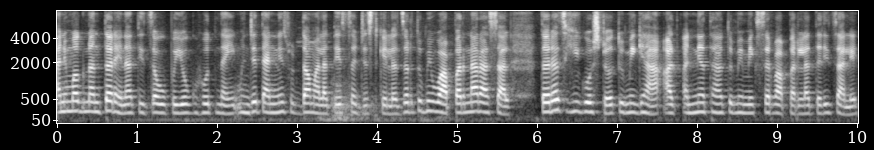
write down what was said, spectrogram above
आणि मग नंतर आहे ना तिचा उपयोग होत नाही. म्हणजे त्यांनी सुद्धा मला तेच सजेस्ट केलं. जर तुम्ही वापरणार असाल तरच ही गोष्ट तुम्ही घ्या. अन्यथा तुम्ही मिक्सर वापरला तरी चालेल.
